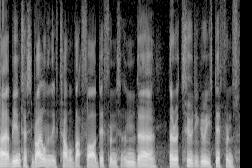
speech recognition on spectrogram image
uh, it'd be interesting, but I don't think they've travelled that far different. And uh, there are two degrees difference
